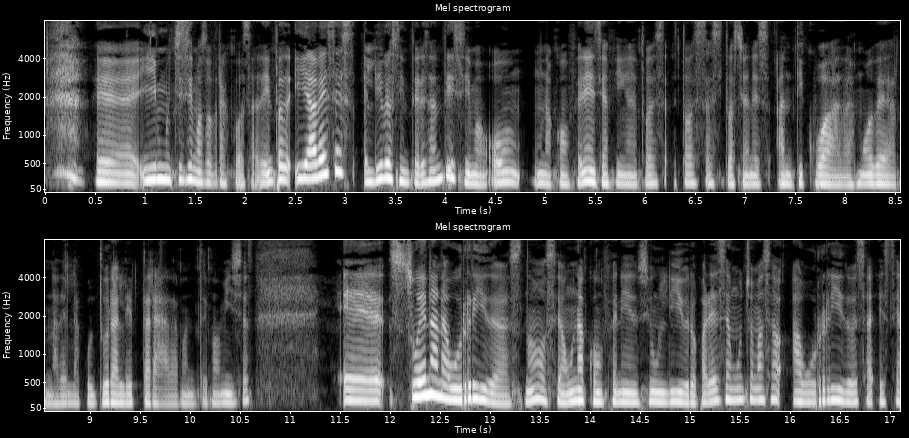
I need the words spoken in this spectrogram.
eh, y muchísimas otras cosas. Entonces, y a veces el libro es interesantísimo, o una conferencia, en fin, todas, todas esas situaciones anticuadas, modernas, de la cultura letrada, entre comillas eh, suenan aburridas, ¿no? O sea, una conferencia, un libro, parece mucho más aburrido ese, ese,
